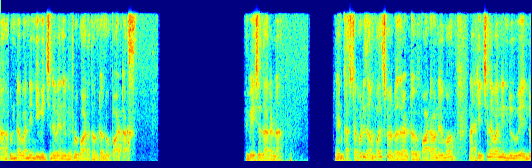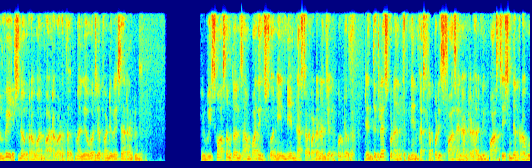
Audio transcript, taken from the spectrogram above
నాకున్నవన్నీ నీవు ఇచ్చినవి అని ఎప్పుడు పాడుతూ ఉంటావు నువ్వు పాట. వేషధారణ నేను కష్టపడి సంపాదించుకున్నాను బ్రదర్ అంటావు పాటనేమో నాకు ఇచ్చినవన్నీ నువ్వే నువ్వే ఇచ్చినావు ప్రభు అని పాట పాడతావు మళ్ళీ ఎవరు చెప్పండి వేశారని విశ్వాసంతో సంపాదించుకొని నేను కష్టపడ్డానని చెప్పుకుంటావు టెన్త్ క్లాస్ కూడా అంతే. నేను కష్టపడి పాస్ అయిన అంటాడు నీకు పాస్ చేసిందే ప్రభు.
